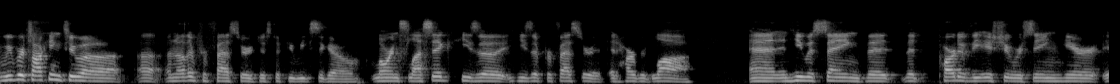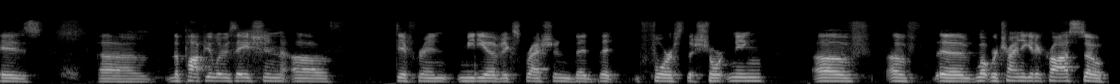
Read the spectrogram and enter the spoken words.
We were talking to uh, uh, another professor just a few weeks ago lawrence lessig. He's a he's a professor at, at harvard law. And and he was saying that that part of the issue we're seeing here is uh, the popularization of different media of expression that that force the shortening of of uh, what we're trying to get across. So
